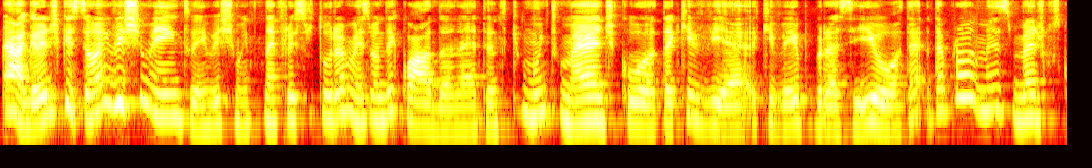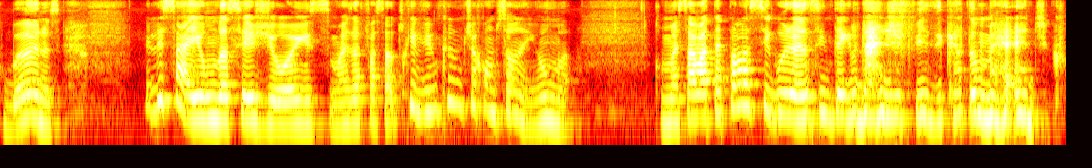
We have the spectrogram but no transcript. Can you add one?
é, a grande questão é investimento, é investimento na infraestrutura mesmo adequada, né? Tanto que muito médico, até que, vier, que veio para o Brasil, até, até para mesmo médicos cubanos, eles saíam das regiões mais afastadas porque viam que não tinha condição nenhuma. Começava até pela segurança e integridade física do médico,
